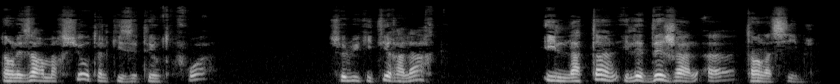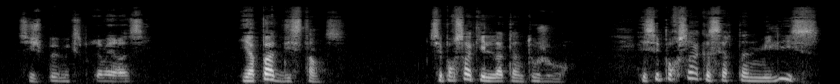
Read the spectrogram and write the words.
Dans les arts martiaux tels qu'ils étaient autrefois, celui qui tire à l'arc, il l'atteint, il est déjà euh, dans la cible, si je peux m'exprimer ainsi. Il n'y a pas de distance. C'est pour ça qu'il l'atteint toujours. Et c'est pour ça que certaines milices,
